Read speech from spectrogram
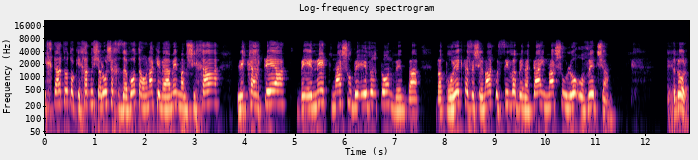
הכתרת אותו כאחד משלוש אכזבות העונה כמאמן, ממשיכה לקרטע באמת משהו באברטון, ובפרויקט הזה של מרקו סילבה בינתיים משהו לא עובד שם. גדול.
